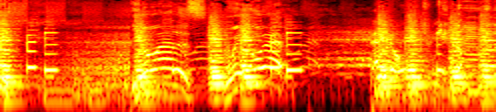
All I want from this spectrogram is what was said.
shit. Yo, Alice, where you at? Hey yo.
